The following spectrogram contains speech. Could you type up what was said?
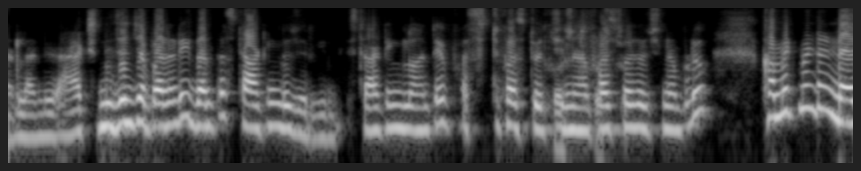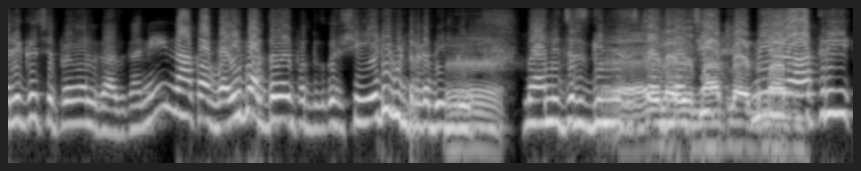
అట్లాంటి యాక్షన్ నిజం చెప్పాలంటే ఇదంతా స్టార్టింగ్లో జరిగింది. స్టార్టింగ్లో అంటే ఫస్ట్ ఫస్ట్ వచ్చిన ఫస్ట్. ఫస్ట్ వచ్చినప్పుడు కమిట్మెంట్ అని డైరెక్ట్గా చెప్పేవాళ్ళు కాదు. కానీ నాకు ఆ వైబ్ అర్థమైపోతుంది. కొంచెం షేడీగా ఉంటారు కదా వీళ్ళు. మేనేజర్స్ గిన్నెర్స్ మాట్లాడి- మీరు రాత్రి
